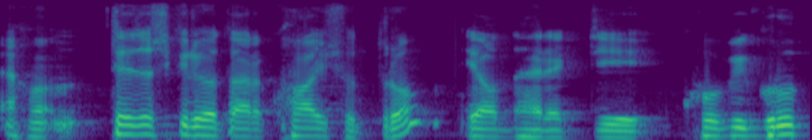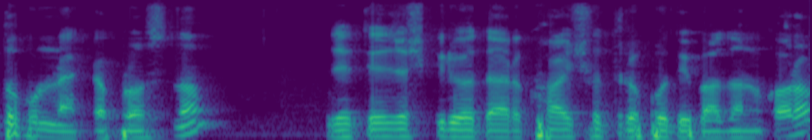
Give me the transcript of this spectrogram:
এখন তেজস্ক্রিয়তার ক্ষয় সূত্র এই অধ্যায়ের একটি খুবই গুরুত্বপূর্ণ একটা প্রশ্ন, যে তেজস্ক্রিয়তার ক্ষয় সূত্র প্রতিপাদন করো।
